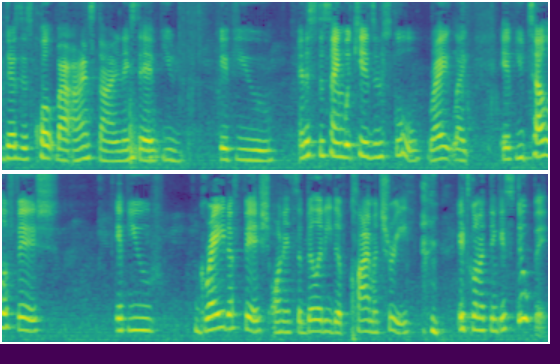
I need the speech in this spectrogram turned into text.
there's this quote by Einstein. and They say if you if you and it's the same with kids in school, right? Like if you tell a fish, if you grade a fish on its ability to climb a tree, it's going to think it's stupid.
